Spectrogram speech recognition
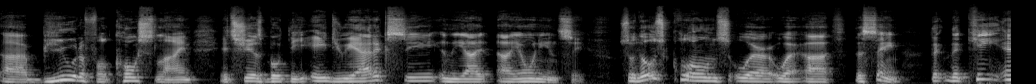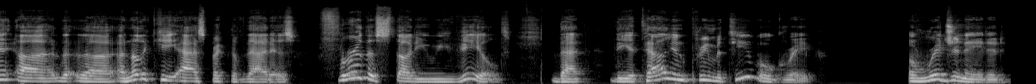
uh, beautiful coastline. It shares both the Adriatic Sea and the I- Ionian Sea. So those clones were, were uh, the same. The, the key, uh, the, the, another key aspect of that is further study revealed that the Italian Primitivo grape originated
